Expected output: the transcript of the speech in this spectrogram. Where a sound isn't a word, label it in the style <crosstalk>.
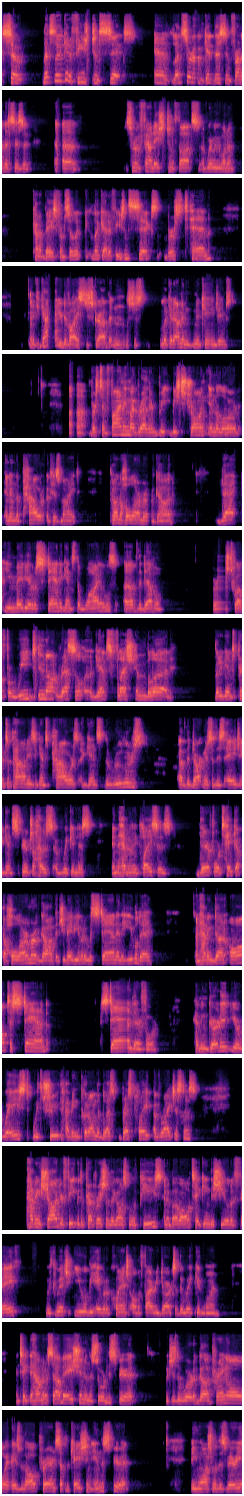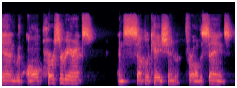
So let's look at Ephesians 6 and let's sort of get this in front of us as a, a sort of foundational thoughts of where we want to kind of base from. So look, look at Ephesians 6, verse 10. And if you got your device, just grab it and let's just look at it. I'm in New King James. Uh, verse 10 Finally, my brethren, be strong in the Lord and in the power of his might. Put on the whole armor of God, that you may be able to stand against the wiles of the devil. Verse 12 For we do not wrestle against flesh and blood, but against principalities, against powers, against the rulers of the darkness of this age, against spiritual hosts of wickedness in the heavenly places. Therefore, take up the whole armor of God that you may be able to withstand in the evil day. And having done all to stand, stand therefore, having girded your waist with truth, having put on the breastplate of righteousness, having shod your feet with the preparation of the gospel of peace, and above all, taking the shield of faith, with which you will be able to quench all the fiery darts of the wicked one, and take the helmet of salvation and the sword of the Spirit which is the word of God, praying always with all prayer and supplication in the Spirit, being watchful at this very end with all perseverance and supplication for all the saints.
